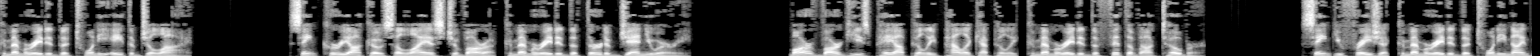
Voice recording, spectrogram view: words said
commemorated the 28th of July. Saint Kyriakos Elias Chavara commemorated the 3rd of January. Mar Varghese Payapili Palakapili, commemorated 5 October. Saint Euphrasia, commemorated 29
